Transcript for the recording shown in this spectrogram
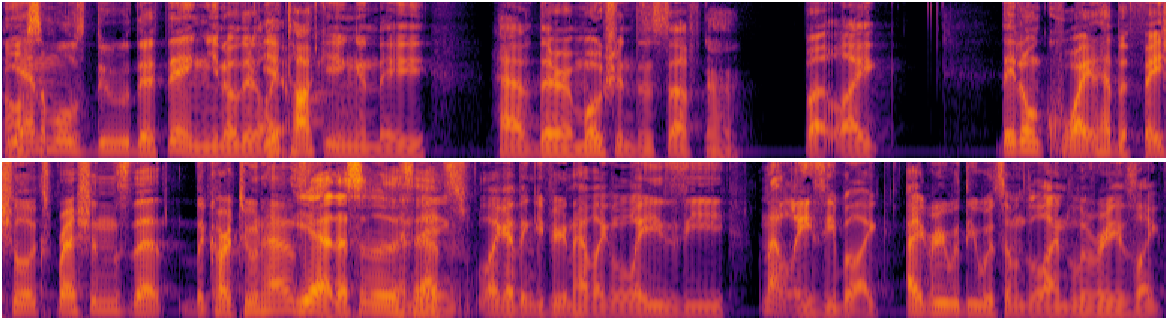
The awesome. animals do their thing. You know, they're like Yeah. talking and they have their emotions and stuff. Uh-huh. But like they don't quite have the facial expressions that the cartoon has. Yeah, that's another thing. and thing. that's like I think if you're gonna have like lazy, not lazy, but like I agree with you with some of the line delivery is like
